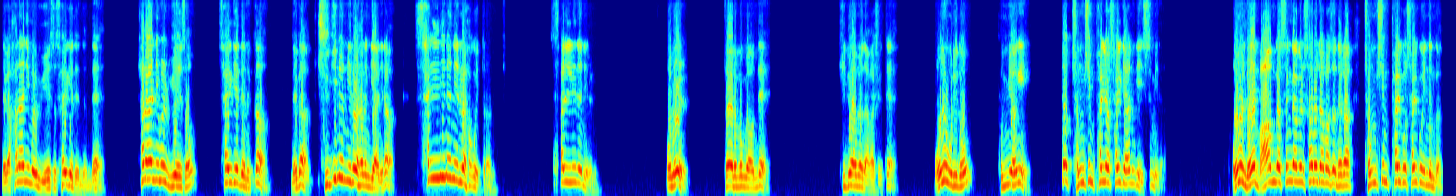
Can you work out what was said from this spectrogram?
내가 하나님을 위해서 살게 됐는데 하나님을 위해서 살게 되니까 내가 죽이는 일을 하는 게 아니라 살리는 일을 하고 있더라는. 살리는 일을. 오늘 저 여러분 가운데 기도하며 나가실 때 오늘 우리도 분명히 또 정신 팔려 살게 하는 게 있습니다. 오늘 내 마음과 생각을 사로잡아서 내가 정신 팔고 살고 있는 것.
